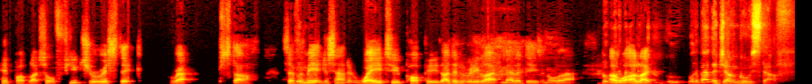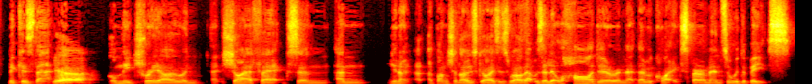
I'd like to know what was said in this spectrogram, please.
hip hop, like sort of futuristic rap stuff. So for me, it just sounded way too poppy. I didn't really like melodies and all of that. But I- what, I about like- the jungle, what about the jungle stuff? Because that Yeah, Omni Trio and, and Shy FX and and you know a, bunch of those guys as well. That was a little harder, and that they were quite experimental with the beats.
